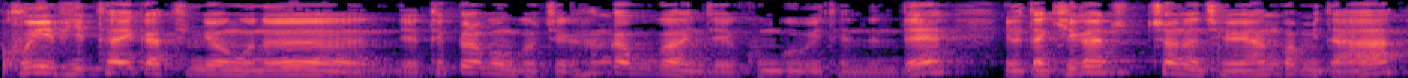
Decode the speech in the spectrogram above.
92 B 타입 같은 경우는 특별 공급 지금 한 가구가 이제 공급이 됐는데 일단 기간 추천은 제외한 겁니다.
